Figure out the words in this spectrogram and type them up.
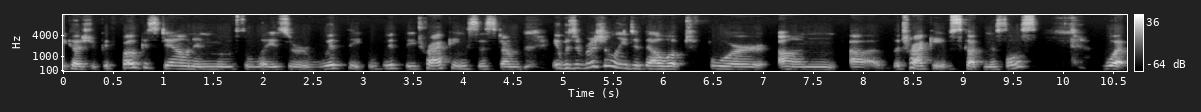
because you could focus down and move the laser with the with the tracking system. It was originally developed for um, uh, the tracking of Scud missiles, what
